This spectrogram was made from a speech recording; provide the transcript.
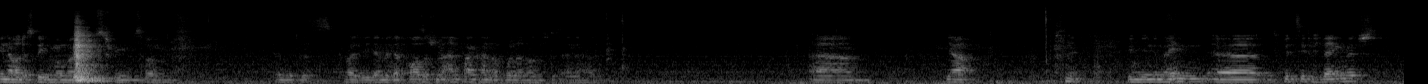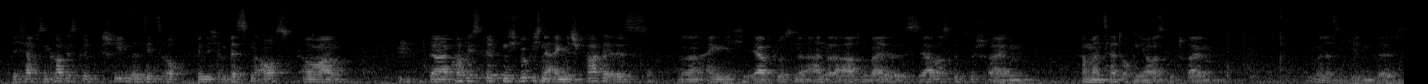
Genau deswegen wollen wir Streams haben. Damit das quasi, damit der Browser schon anfangen kann, obwohl er noch nicht das Ende hat. Ähm, ja. Wegen den Domain äh, Specific Language. Ich habe es in CoffeeScript geschrieben, da sieht es auch, finde ich, am besten aus. Aber da CoffeeScript nicht wirklich eine eigene Sprache ist, sondern eigentlich eher bloß eine andere Art und Weise ist, JavaScript zu schreiben, kann man es halt auch in JavaScript schreiben. Überlasse ich jedem selbst.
